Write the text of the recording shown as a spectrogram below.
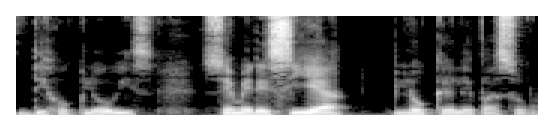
dijo Clovis, se merecía lo que le pasó.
